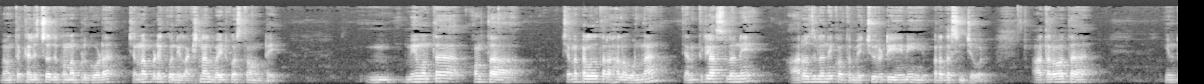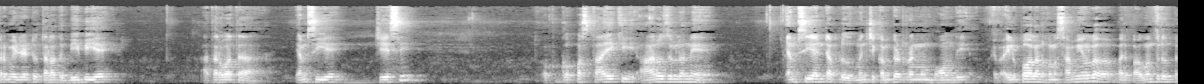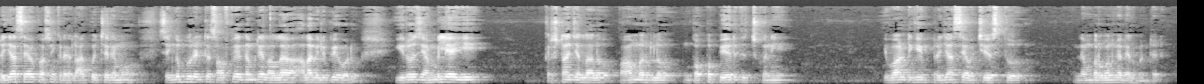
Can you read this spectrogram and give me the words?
మేమంతా కలిసి చదువుకున్నప్పుడు కూడా చిన్నప్పుడే కొన్ని లక్షణాలు బయటకు వస్తూ ఉంటాయి. మేమంతా కొంత చిన్నపిల్లల తరహాలో ఉన్న టెన్త్ క్లాస్లోనే ఆ రోజుల్లోనే కొంత మెచ్యూరిటీని ప్రదర్శించేవాడు. ఆ తర్వాత ఇంటర్మీడియట్ తర్వాత బీబీఏ ఆ తర్వాత ఎంసీఏ చేసి ఒక గొప్ప స్థాయికి ఆ రోజుల్లోనే ఎంసీఏ అంటే అప్పుడు మంచి కంప్యూటర్ రంగం బాగుంది. వెళ్ళిపోవాలనుకున్న సమయంలో మరి భగవంతుడు ప్రజాసేవ కోసం ఇక్కడ లాక్కొచ్చారేమో. సింగపూర్ వెళ్తే సాఫ్ట్వేర్ కంపెనీలు అలా అలా వెళ్ళిపోయేవాడు. ఈరోజు ఎమ్మెల్యే అయ్యి కృష్ణా జిల్లాలో పామర్లో గొప్ప పేరు తెచ్చుకొని ఇవాళకి ప్రజాసేవ చేస్తూ నెంబర్ వన్గా నిలబడ్డాడు.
